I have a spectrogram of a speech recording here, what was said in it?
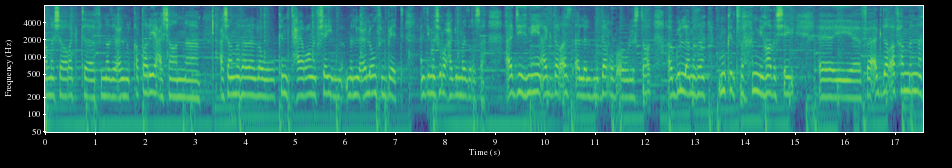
أنا شاركت في النادي العلمي القطري عشان عشان مثلا لو كنت حيرانة في شيء من العلوم في البيت عندي مشروع حق المدرسة. أجي هني أقدر أسأل المدرب أو الأستاذ أقول له مثلا ممكن تفهمني هذا الشيء؟ آه، فأقدر أفهم منه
